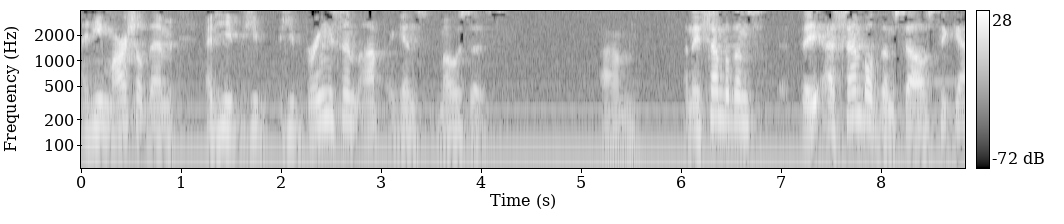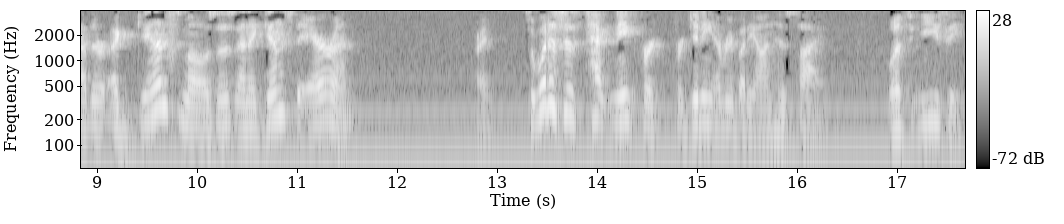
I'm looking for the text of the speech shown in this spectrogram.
And he marshaled them and he, he, he brings them up against Moses. Um, and they assembled, them, they assembled themselves together against Moses and against Aaron. Right? So what is his technique for, for getting everybody on his side? Well, it's easy.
